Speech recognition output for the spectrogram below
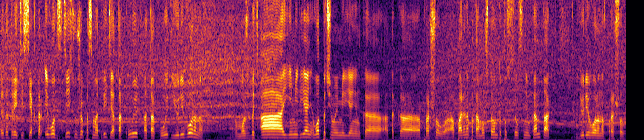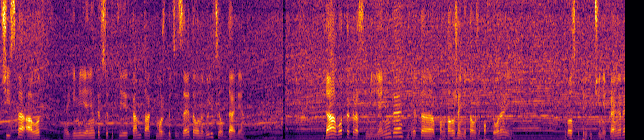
это третий сектор. И вот здесь уже, посмотрите, атакует, атакует Юрий Воронов. Может быть, а Емельянин... Вот почему Емельяненко атака прошел Апарина, потому что он допустил с ним контакт. Юрий Воронов прошел чисто, а вот Емельяненко все-таки контакт. Может быть, из-за этого он и вылетел далее. Да, вот как раз Емельяненко. Это продолжение того же повтора. Просто переключение камеры.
